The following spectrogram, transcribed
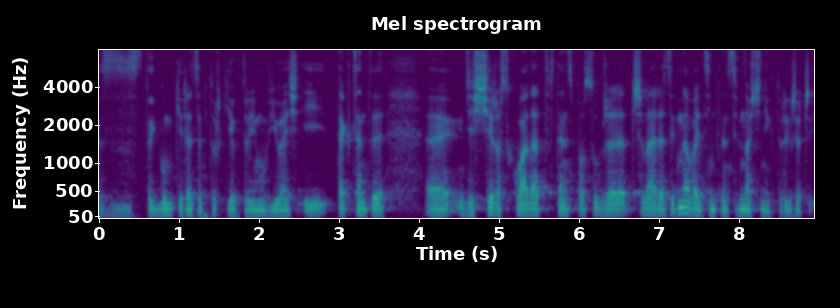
z tej gumki recepturki, o której mówiłeś i te akcenty e, gdzieś się rozkłada w ten sposób, że trzeba rezygnować z intensywności niektórych rzeczy.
